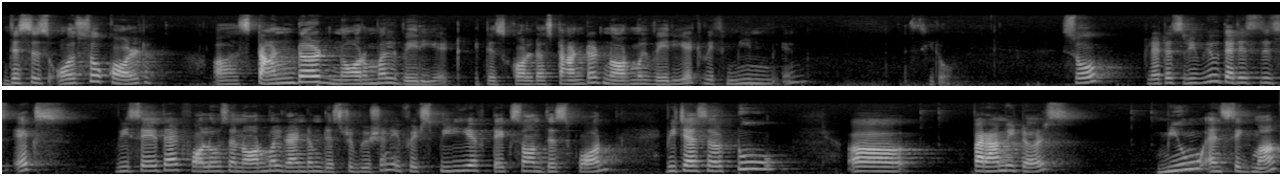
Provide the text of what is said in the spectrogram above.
This is also called a standard normal variate. It is called a standard normal variate with mean 0. So, let us review that is this x we say that follows a normal random distribution if its PDF takes on this form which has a two uh, parameters mu and sigma.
